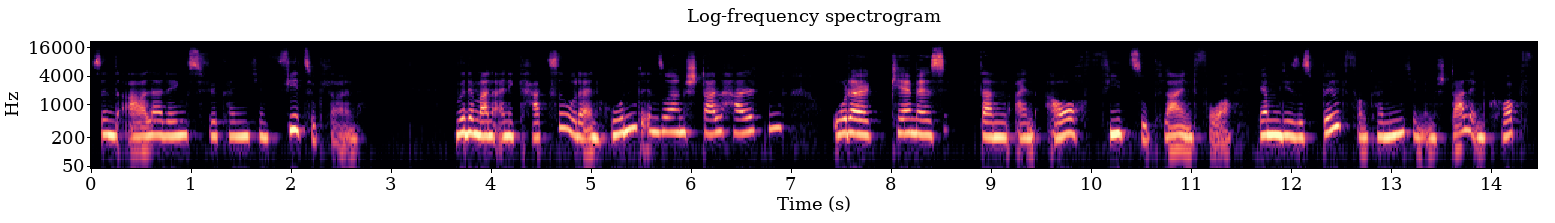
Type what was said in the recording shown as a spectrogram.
sind allerdings für Kaninchen viel zu klein. Würde man eine Katze oder einen Hund in so einem Stall halten oder käme es dann ein auch viel zu klein vor? Wir haben dieses Bild von Kaninchen im Stall im Kopf,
